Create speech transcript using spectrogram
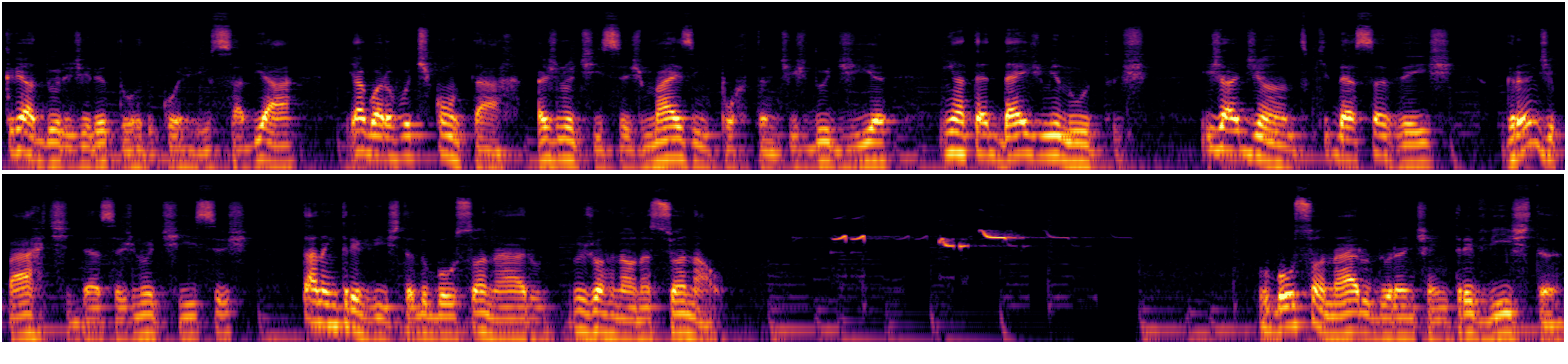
criador e diretor do Correio Sabiá, e agora eu vou te contar as notícias mais importantes do dia em até 10 minutos. E já adianto que dessa vez, grande parte dessas notícias está na entrevista do Bolsonaro no Jornal Nacional. O Bolsonaro, durante a entrevista,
